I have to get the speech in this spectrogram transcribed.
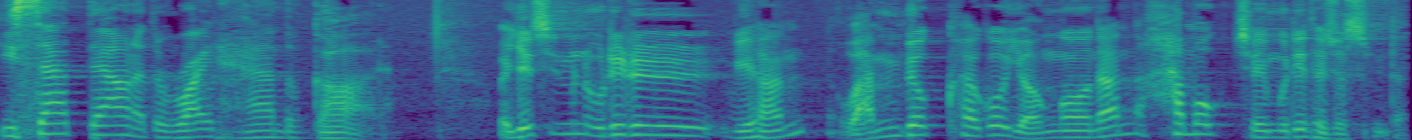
he sat down at the right hand of God. 예수님은 우리를 위한 완벽하고 영원한 하목 제물이 되셨습니다.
